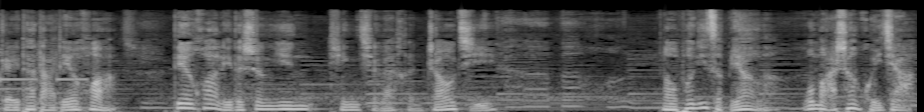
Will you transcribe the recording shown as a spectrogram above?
给他打电话，电话里的声音听起来很着急。老婆，你怎么样了？我马上回家。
